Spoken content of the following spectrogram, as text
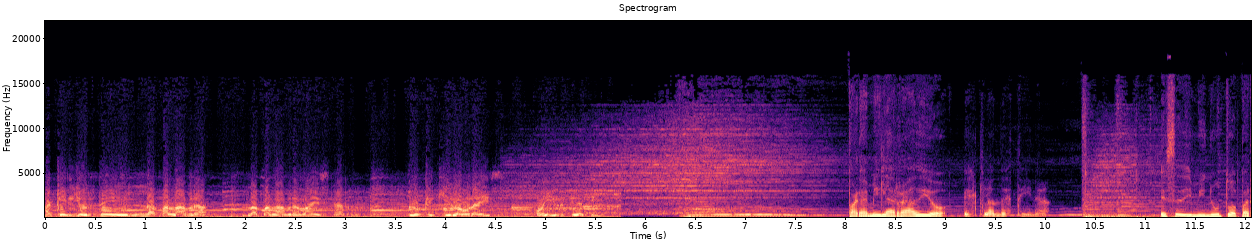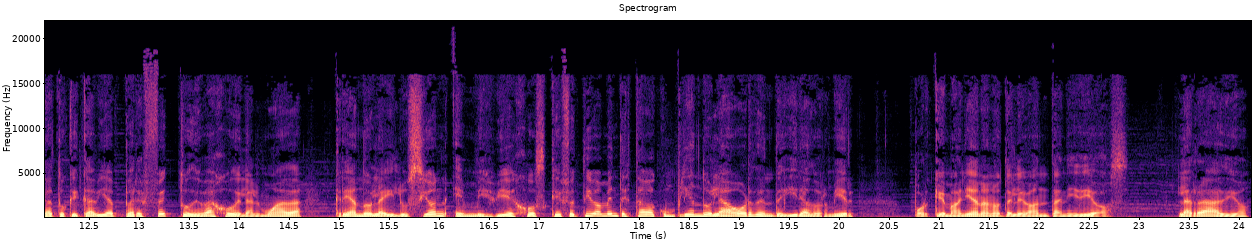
aquello de la palabra, la palabra va a estar. Lo que quiero ahora es oírte a ti. Para mí la radio es clandestina. Ese diminuto aparato que cabía perfecto debajo de la almohada, creando la ilusión en mis viejos que efectivamente estaba cumpliendo la orden de ir a dormir porque mañana no te levanta ni Dios. La radio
